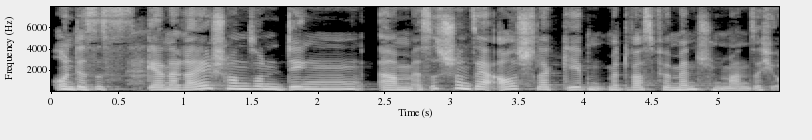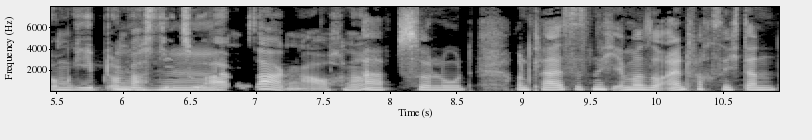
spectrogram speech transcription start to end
Und es ist generell schon so ein Ding, ähm, es ist schon sehr ausschlaggebend, mit was für Menschen man sich umgibt und was die Mhm. zu einem sagen auch, ne? Absolut. Und klar ist es nicht immer so einfach, sich dann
